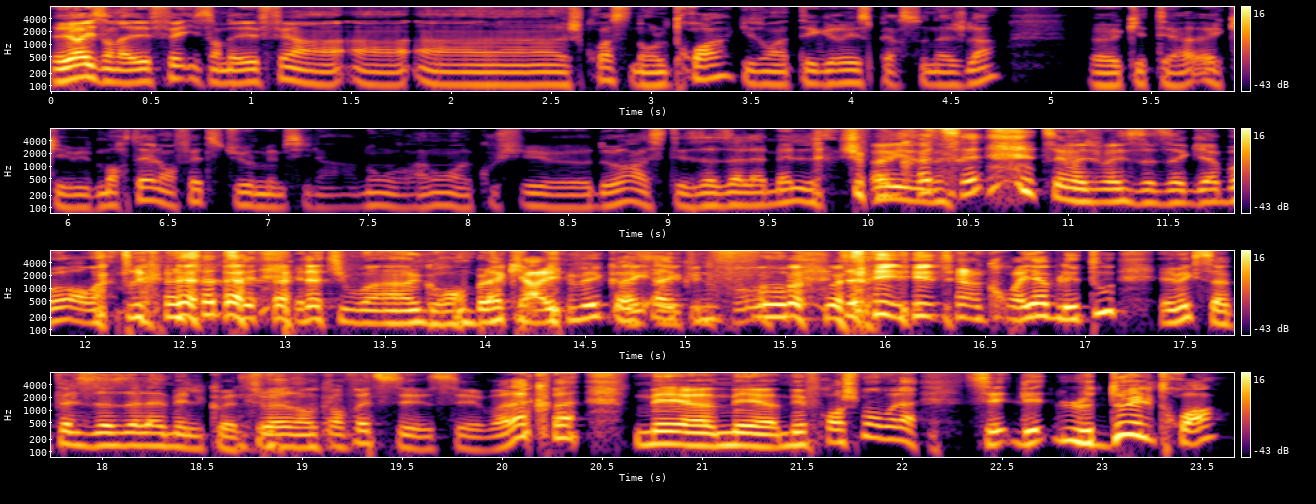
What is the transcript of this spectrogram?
D'ailleurs, ils en avaient fait, ils en avaient fait un, un- un- je crois, c'est dans le 3 qu'ils ont intégré ce personnage-là. Euh, qui était euh, qui est mortel en fait si tu veux même s'il a un nom vraiment à coucher euh, dehors c'était Zaza Lamel je sais pas Ah oui, quoi, tu sais. Tu sais, moi je vois Zaza Gabor ou un truc comme ça et là tu vois un grand black arriver comme Avec- ça avec, avec une faux. Il était incroyable et tout. Et le mec s'appelle Zaza Lamel quoi tu vois. Donc en fait c'est voilà quoi. Mais euh, mais euh, mais franchement voilà. C'est le 2 et le 3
